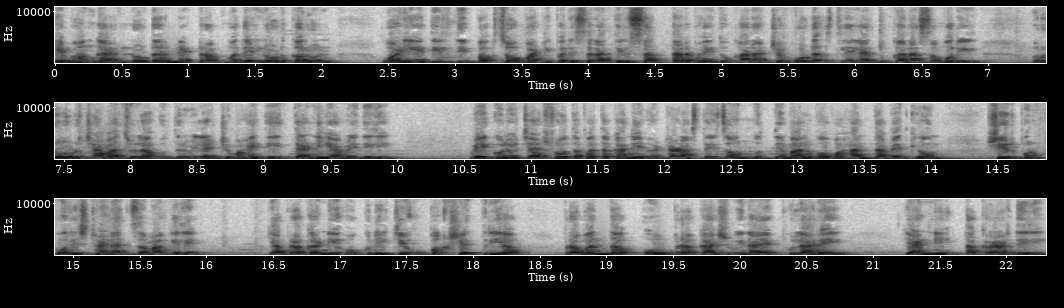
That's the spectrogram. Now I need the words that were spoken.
हे भंगार लोडरने ट्रकमध्ये लोड करून वणी येथील दीपक चौपाटी परिसरातील सत्तारभाई दुकानाचे बोर्ड असलेल्या दुकानासमोरील रोडच्या बाजूला उतरविल्याची माहिती त्यांनी यावेळी दिली. वेकुलीच्या शोध पथकाने घटनास्थळी जाऊन मुद्देमाल व वाहन ताब्यात घेऊन शिरपूर पोलीस ठाण्यात जमा केले. या प्रकरणी उकणीचे उपक्षेत्रीय प्रबंधक ओम प्रकाश विनायक फुलारे यांनी तक्रार दिली.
